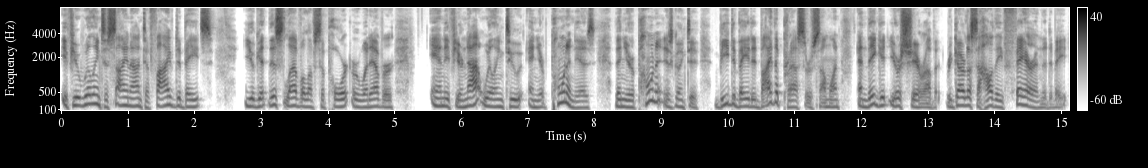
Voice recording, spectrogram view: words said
if you're willing to sign on to five debates, you'll get this level of support or whatever. And if you're not willing to, and your opponent is, then your opponent is going to be debated by the press or someone, and they get your share of it, regardless of how they fare in the debate.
